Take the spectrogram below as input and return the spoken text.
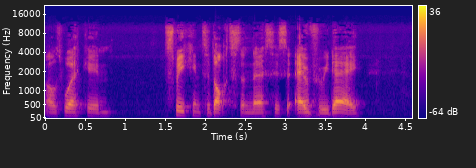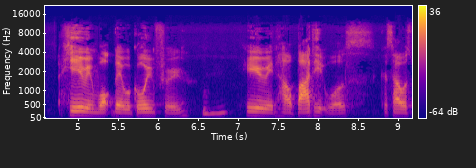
I was working, speaking to doctors and nurses every day, hearing what they were going through, mm-hmm. hearing how bad it was because I was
